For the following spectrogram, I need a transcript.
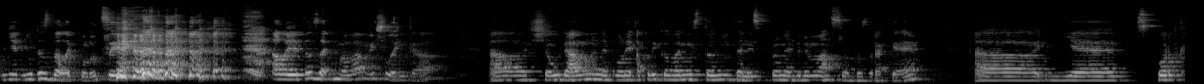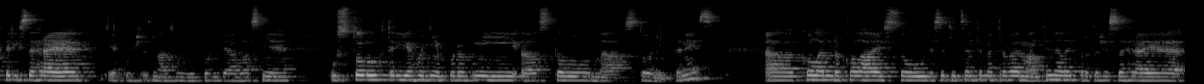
poměrně dost daleko, Luci. Ale je to zajímavá myšlenka. Uh, showdown neboli aplikovaný stolní tenis pro nevědomá slabozraké uh, je sport, který se hraje, jak už z názvu vypovídá, vlastně u stolu, který je hodně podobný uh, stolu na stolní tenis. Uh, kolem dokola jsou 10 cm mantinely, protože se hraje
